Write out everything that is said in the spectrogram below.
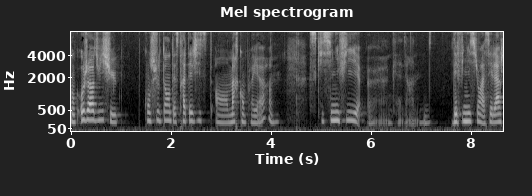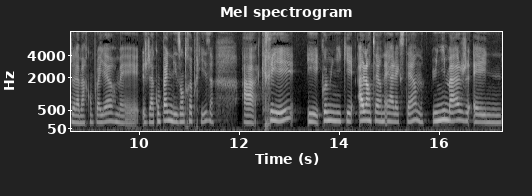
Donc aujourd'hui je suis consultante et stratégiste en marque employeur, ce qui signifie euh, une définition assez large de la marque employeur, mais j'accompagne les entreprises à créer et communiquer à l'interne et à l'externe une image et une,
